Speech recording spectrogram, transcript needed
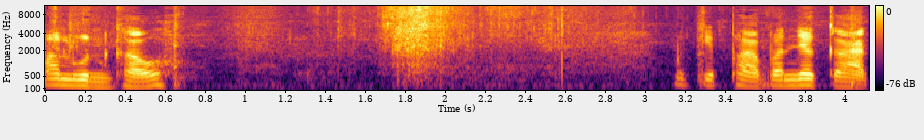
มาหลุนเขา มาเก็บภาพบรรยากาศ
